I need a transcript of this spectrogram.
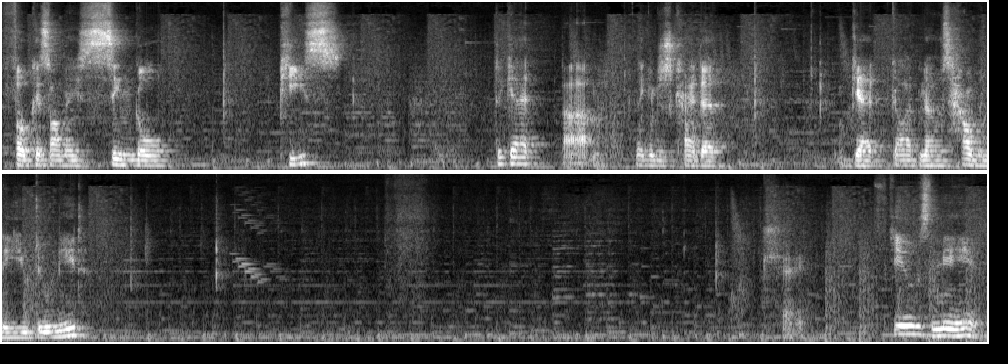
focus on a single piece to get. Um, they can just kind of get God knows how many you do need. Okay. Excuse me.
